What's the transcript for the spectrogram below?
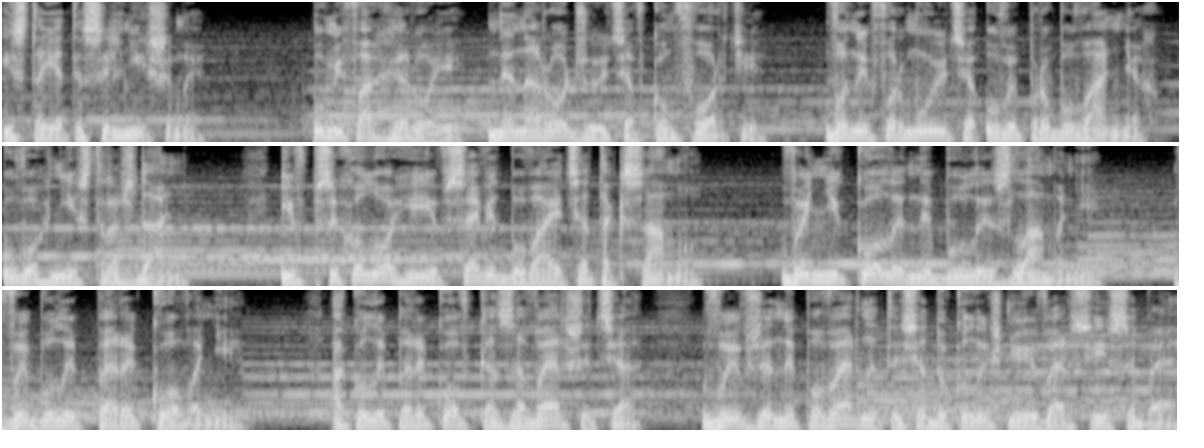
і стаєте сильнішими. У міфах герої не народжуються в комфорті, вони формуються у випробуваннях, у вогні страждань. І в психології все відбувається так само. Ви ніколи не були зламані, ви були перековані. А коли перековка завершиться, ви вже не повернетеся до колишньої версії себе.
